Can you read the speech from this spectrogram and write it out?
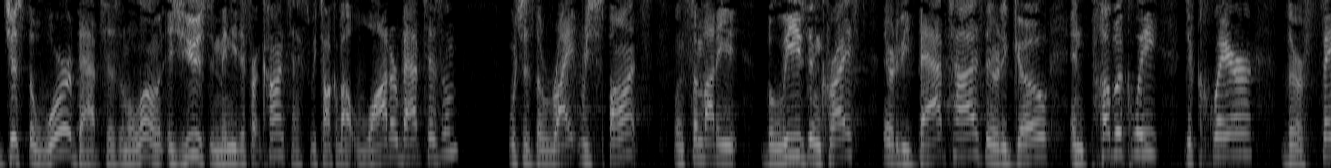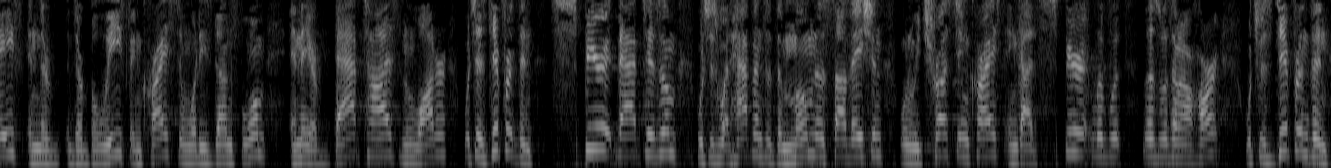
just the word baptism alone, is used in many different contexts. We talk about water baptism, which is the right response when somebody believes in Christ. They are to be baptized. They are to go and publicly declare their faith and their, their belief in Christ and what He's done for them. And they are baptized in water, which is different than spirit baptism, which is what happens at the moment of salvation when we trust in Christ and God's Spirit with, lives within our heart, which was different than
